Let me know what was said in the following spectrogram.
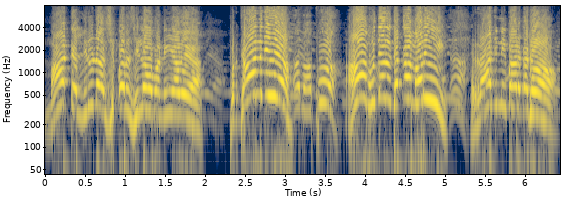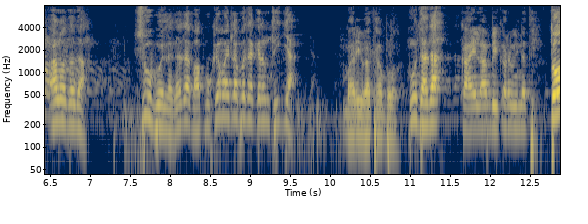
માટે લીરુડા સિપર જિલ્લામાં નહીં આવે. પ્રધાનજી હા બાપુ. હા બુદાને ધક્કા મારી રાજની બહાર કાઢો. હાલો દાદા. શું બોલ્યા દાદા? બાપુ કેમ એટલા બધા ગરમ થઈ ગયા? મારી વાત સાંભળો. હું દાદા? કાંઈ લાંબી કરવી નથી. તો?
